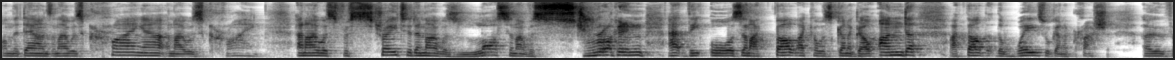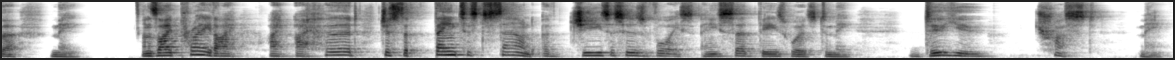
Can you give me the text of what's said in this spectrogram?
on the downs and I was crying out and I was crying and I was frustrated and I was lost and I was struggling at the oars and I felt like I was going to go under. I felt that the waves were going to crash over me. And as I prayed, I, I, I heard just the faintest sound of Jesus' voice and he said these words to me Do you trust me?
